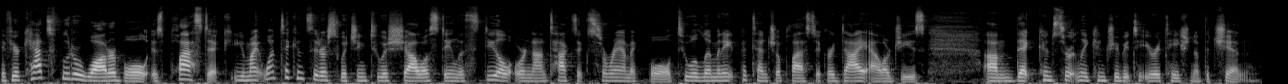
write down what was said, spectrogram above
If your cat's food or water bowl is plastic, you might want to consider switching to a shallow stainless steel or non toxic ceramic bowl to eliminate potential plastic or dye allergies um, that can certainly contribute to irritation of the chin.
